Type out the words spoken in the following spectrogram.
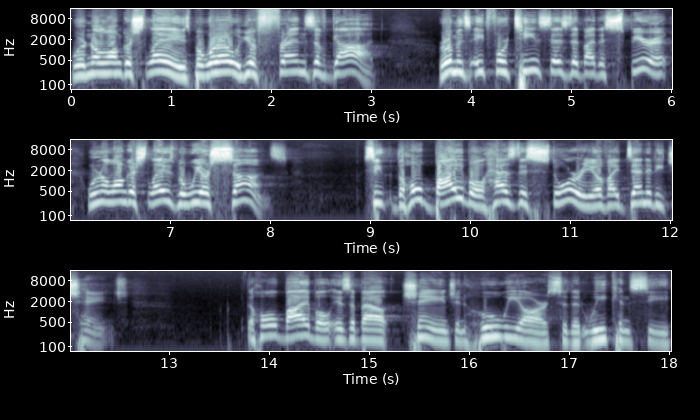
we're no longer slaves, but what are we? We're friends of God. Romans 8:14 says that by the Spirit, we're no longer slaves, but we are sons. See, the whole Bible has this story of identity change. The whole Bible is about change in who we are so that we can see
